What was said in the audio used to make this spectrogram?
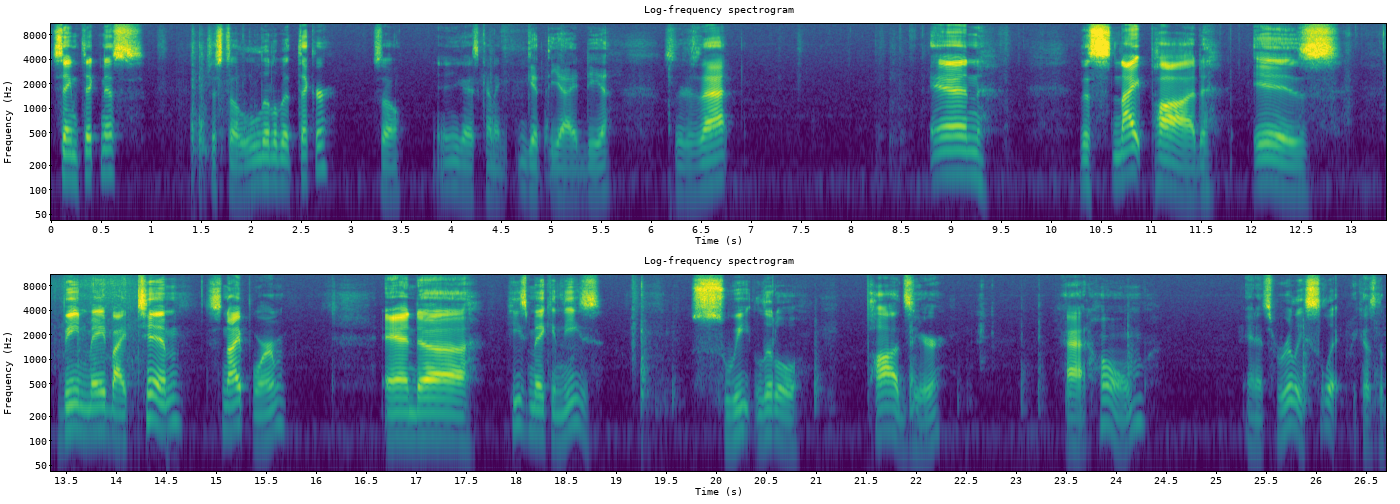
Same thickness, just a little bit thicker. So you guys kind of get the idea. So there's that. And the Snipe Pod is being made by Tim Snipeworm. And uh, he's making these sweet little pods here at home. And it's really slick because the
